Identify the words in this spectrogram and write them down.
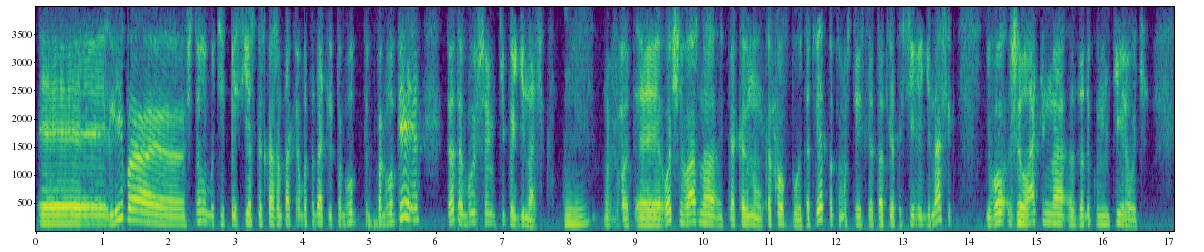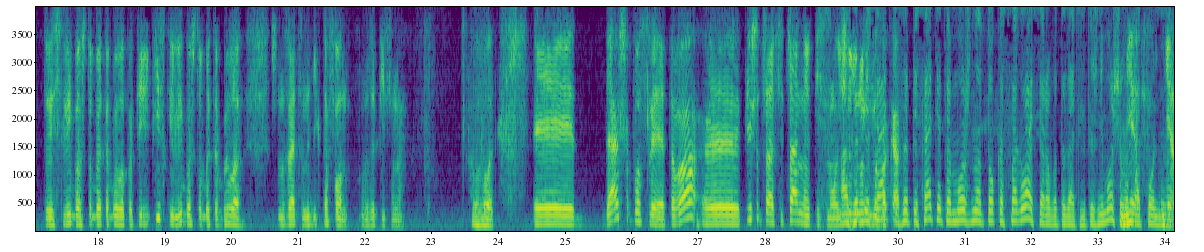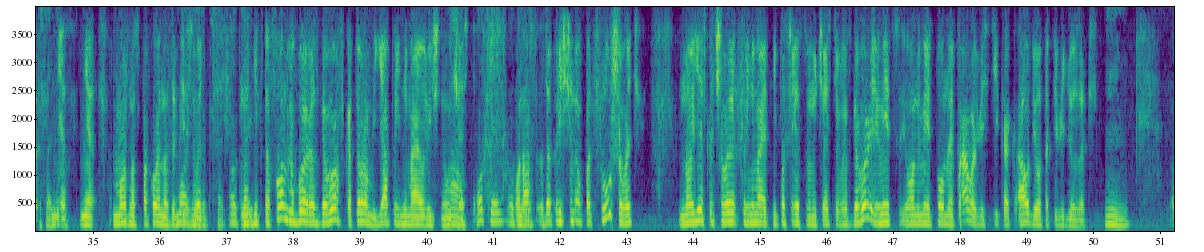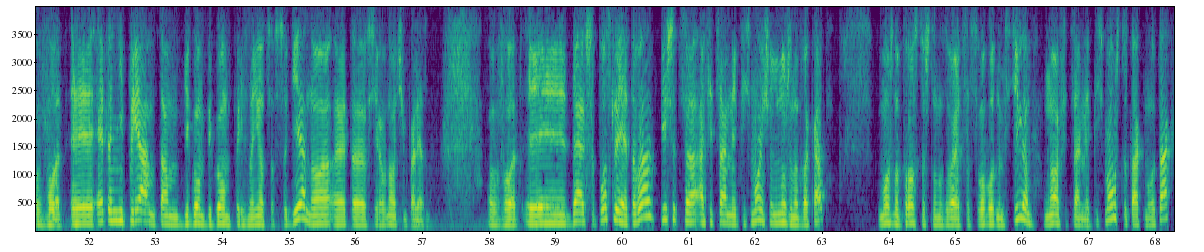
Э, либо э, что-нибудь, то есть, если, скажем так, работодатель поглуп, поглупее, то это будет что-нибудь типа «иди нафиг». Mm-hmm. Вот. Э, очень важно, как, ну, каков будет ответ, потому что если это ответ из серии «иди нафиг», его желательно задокументировать. То есть либо чтобы это было по переписке, либо чтобы это было, что называется, на диктофон записано. Mm-hmm. Вот. И Дальше после этого э, пишется официальное письмо. Еще а записать, записать это можно только с согласия работодателя. Ты же не можешь его нет, подпольно нет, записать? Нет, нет, можно спокойно записывать можно записать. Окей. на диктофон любой разговор, в котором я принимаю личное А, участие. окей, окей. У нас запрещено подслушивать, но если человек принимает непосредственное участие в разговоре, имеет, он имеет полное право вести как аудио, так и видеозапись. Мгм. Вот. Э, Это не прям там бегом-бегом признается в суде, но это все равно очень полезно. Вот. И дальше, после этого пишется официальное письмо, еще не нужен адвокат. Можно просто, что называется, свободным стилем, но официальное письмо, что так, мол, так.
